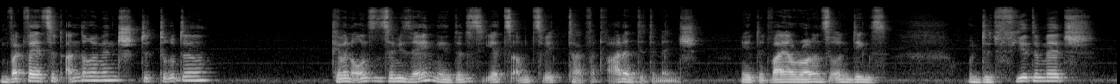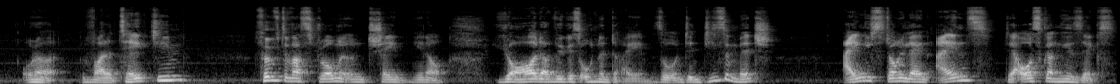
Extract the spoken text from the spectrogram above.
Und was war jetzt das andere Mensch? Das dritte? Kevin Owens und Sami Zayn? Nee, das ist jetzt am zweiten Tag. Was war denn das Mensch? Nee, das war ja Rollins und Dings. Und das vierte Match? Oder war der Take Team. Fünfte war Strowman und Shane, genau. Ja, da will es auch eine 3. So, und in diesem Match, eigentlich Storyline 1, der Ausgang hier 6.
